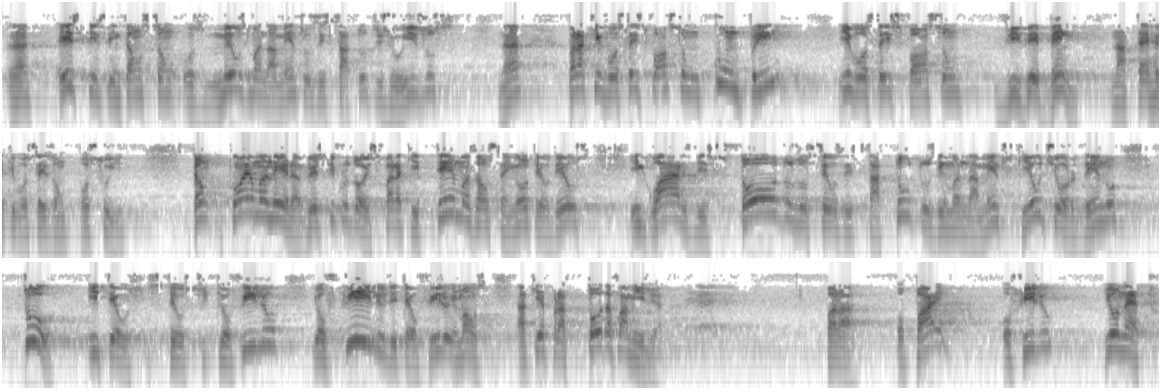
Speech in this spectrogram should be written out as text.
né, estes então são os meus mandamentos, estatutos e juízos, né, para que vocês possam cumprir e vocês possam viver bem na terra que vocês vão possuir. Então, qual é a maneira? Versículo 2: Para que temas ao Senhor teu Deus e guardes todos os seus estatutos e mandamentos que eu te ordeno, tu e teus, teus, teu filho e o filho de teu filho, irmãos, aqui é para toda a família, para o pai, o filho e o neto,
